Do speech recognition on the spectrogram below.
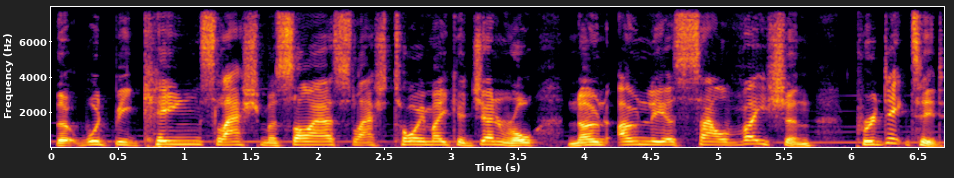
that would be king slash messiah slash toymaker general known only as Salvation predicted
